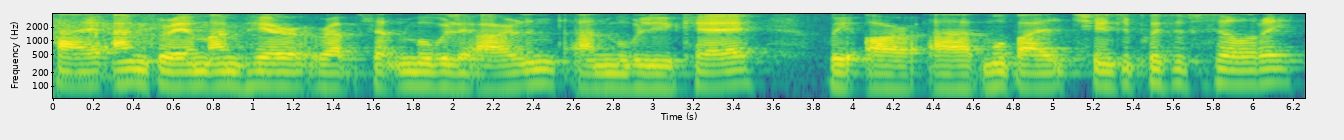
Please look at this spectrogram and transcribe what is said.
Hi, I'm Graham. I'm here representing Mobiloo Ireland and Mobiloo UK. We are a mobile change inclusive facility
